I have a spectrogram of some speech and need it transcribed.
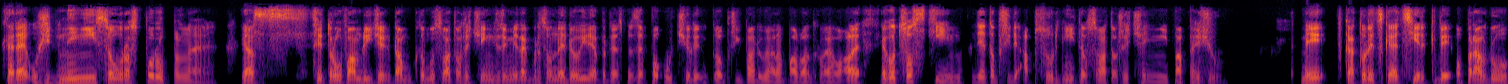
které už nyní jsou rozporuplné. Já si troufám říct, že tam k tomu svatořečení zřejmě tak brzo nedojde, protože jsme se poučili u toho případu Jana Pavla II. Ale jako co s tím? Mně to přijde absurdní, to svatořečení papežů. My v katolické církvi opravdu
